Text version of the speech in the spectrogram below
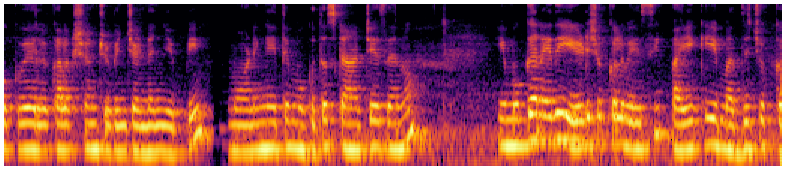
కుక్ వేర్ కలెక్షన్ చూపించండి అని చెప్పి. మార్నింగ్ అయితే ముగ్గుతో స్టార్ట్ చేశాను. ఈ ముగ్గు అనేది ఏడు చుక్కలు వేసి పైకి మధ్య చుక్క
